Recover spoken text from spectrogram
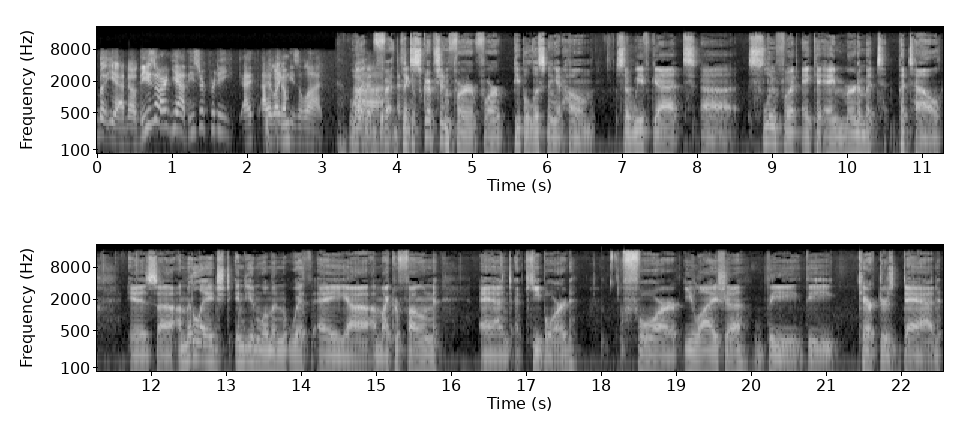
but yeah, no, these are yeah, these are pretty. I, I You like like 'em? these a lot. Well, Uh, the think- description for for people listening at home. So we've got uh, Slewfoot, aka Myrna Patel, is uh, a middle-aged Indian woman with a uh, a microphone and a keyboard. For Elijah, the the character's dad,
